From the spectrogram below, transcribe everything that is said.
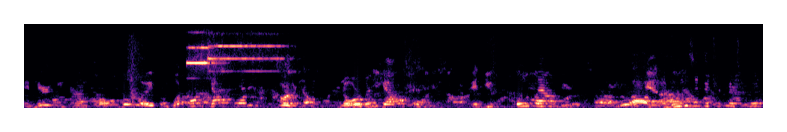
And here you come all the way from what part of California? Northern California. Northern California. And you flew out here. Uh, and who is it that you're fishing with?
